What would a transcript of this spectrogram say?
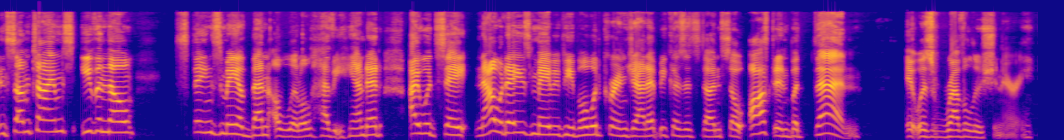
And sometimes, even though things may have been a little heavy handed. I would say nowadays, maybe people would cringe at it because it's done so often, but then it was revolutionary.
